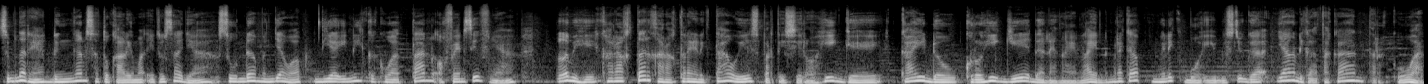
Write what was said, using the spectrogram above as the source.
Sebenarnya dengan satu kalimat itu saja sudah menjawab dia ini kekuatan ofensifnya Lebih karakter-karakter yang diketahui seperti Shirohige, Kaido, Kurohige, dan yang lain-lain. Mereka pemilik buah iblis juga yang dikatakan terkuat.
